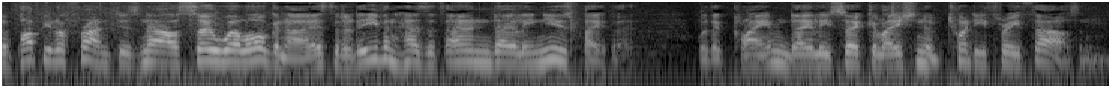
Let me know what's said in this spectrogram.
The Popular Front is now so well organised that it even has its own daily newspaper, with a claimed daily circulation of 23,000.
